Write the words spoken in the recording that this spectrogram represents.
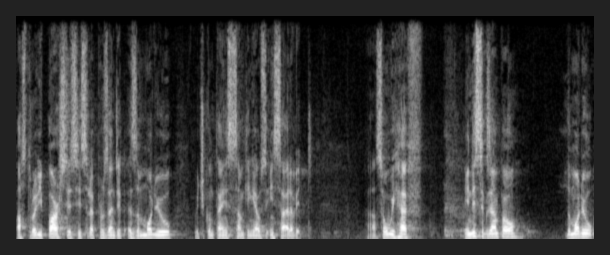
astroid parses is represented as a module which contains something else inside of it. Uh, so we have, in this example, the module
